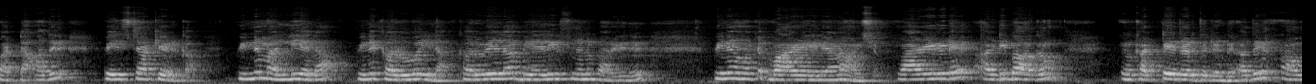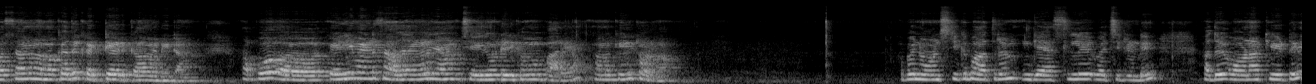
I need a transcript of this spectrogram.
പട്ട. അത് പേസ്റ്റാക്കി എടുക്കാം. പിന്നെ മല്ലിയില പിന്നെ കറുവയില. കറുവയില ബേ ലീഫ് എന്നാണ് പറയുന്നത് പിന്നെ നമുക്ക് വാഴയിലയാണ് ആവശ്യം. വാഴയിലയുടെ അടിഭാഗം കട്ട് ചെയ്തെടുത്തിട്ടുണ്ട്. അത് അവസാനം നമുക്കത് കെട്ടിയെടുക്കാൻ വേണ്ടിയിട്ടാണ്. അപ്പോൾ ഇനി വേണ്ട സാധനങ്ങൾ ഞാൻ ചെയ്തുകൊണ്ടിരിക്കുമ്പോൾ പറയാം. നമുക്കിനി തുടങ്ങാം. അപ്പോൾ നോൺ സ്റ്റിക്ക് പാത്രം ഗ്യാസിൽ വെച്ചിട്ടുണ്ട്. അത് ഓണാക്കിയിട്ട്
